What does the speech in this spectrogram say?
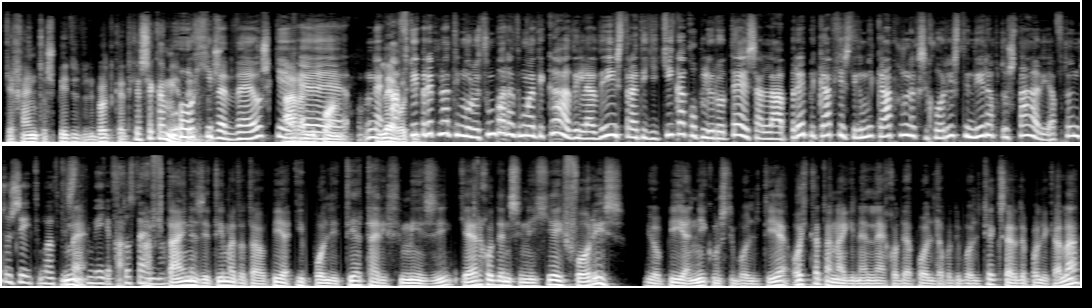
και χάνει το σπίτι του την πρώτη κατοικία σε καμία περίπτωση. Όχι, βεβαίω. Άρα ε, λοιπόν. Ναι, αυτοί ότι... πρέπει να τιμωρηθούν παραδειγματικά. Δηλαδή, οι στρατηγικοί κακοπληρωτές. Αλλά πρέπει κάποια στιγμή κάποιος να ξεχωρίσει την ήρα από το στάρι. Αυτό είναι το ζήτημα αυτή τη ναι, στιγμή για αυτό το θέμα. Αυτά είναι ζητήματα τα οποία η πολιτεία τα ρυθμίζει και έρχονται εν συνεχεία οι φορείς οι οποίοι ανήκουν στην πολιτεία, όχι κατά ανάγκη να ελέγχονται απόλυτα από την πολιτεία. Ξέρετε πολύ καλά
